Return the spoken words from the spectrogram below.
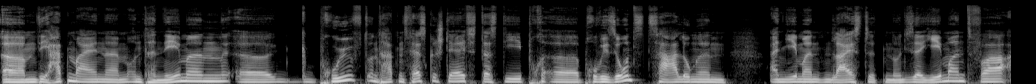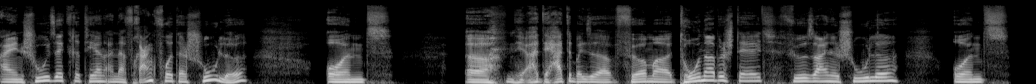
ähm, die hatten bei einem Unternehmen äh, geprüft und hatten festgestellt, dass die Pr äh, Provisionszahlungen an jemanden leisteten. Und dieser jemand war ein Schulsekretär in einer Frankfurter Schule und äh, ja, der hatte bei dieser Firma Toner bestellt für seine Schule und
